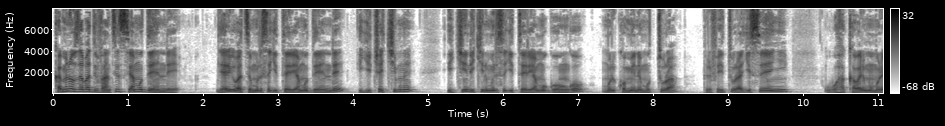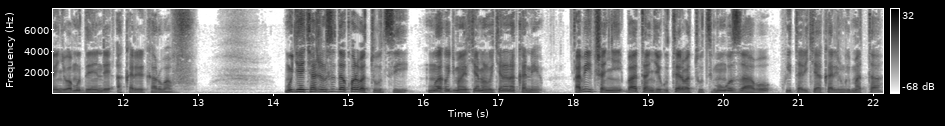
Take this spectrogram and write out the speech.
Kaminuza y'abadivantisite ya mudende yari yubatse muri segiteri ya mudende igice kimwe ikindi kiri muri segiteri ya mugongo muri komine mutura perefegitura ya gisenyi ubu hakaba ari mu murenge wa mudende akarere ka rubavu. Mu gihe cya jenoside yakorewe abatutsi mu mwaka w'igihumbi kimwe mirongo icyenda na kane abicanyi batangiye gutera abatutsi mu ngo zabo ku itariki ya karindwi mata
